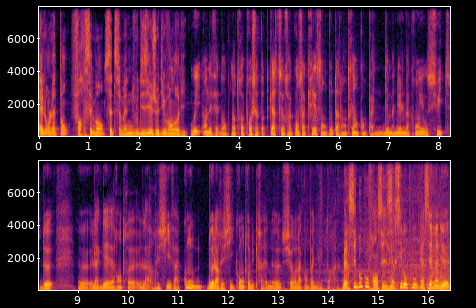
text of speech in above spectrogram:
elle, on l'attend forcément cette semaine, vous disiez jeudi ou vendredi. Oui, en effet. Donc notre prochain podcast sera consacré sans doute à l'entrée en campagne d'Emmanuel Macron et aux suites de la guerre entre la Russie, enfin de la Russie contre l'Ukraine sur la campagne électorale. Merci beaucoup Francis. Merci beaucoup. Merci Emmanuel.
